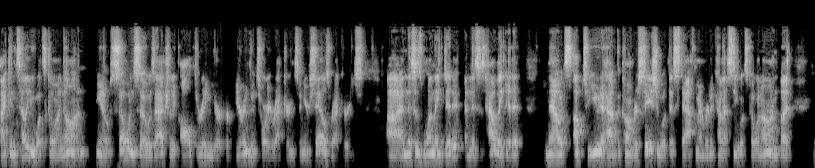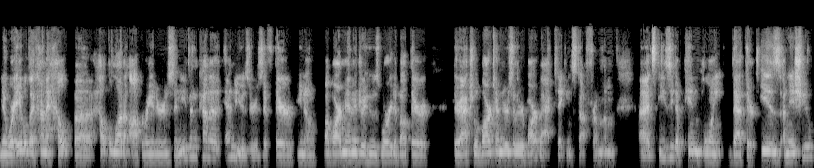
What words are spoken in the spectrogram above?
I can tell you what's going on. You know, so and so is actually altering your your inventory records and your sales records. Uh, and this is when they did it, and this is how they did it. Now it's up to you to have the conversation with this staff member to kind of see what's going on. But you know, we're able to kind of help uh, help a lot of operators and even kind of end users if they're you know a bar manager who's worried about their their actual bartenders or their bar back taking stuff from them. Uh, it's easy to pinpoint that there is an issue,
